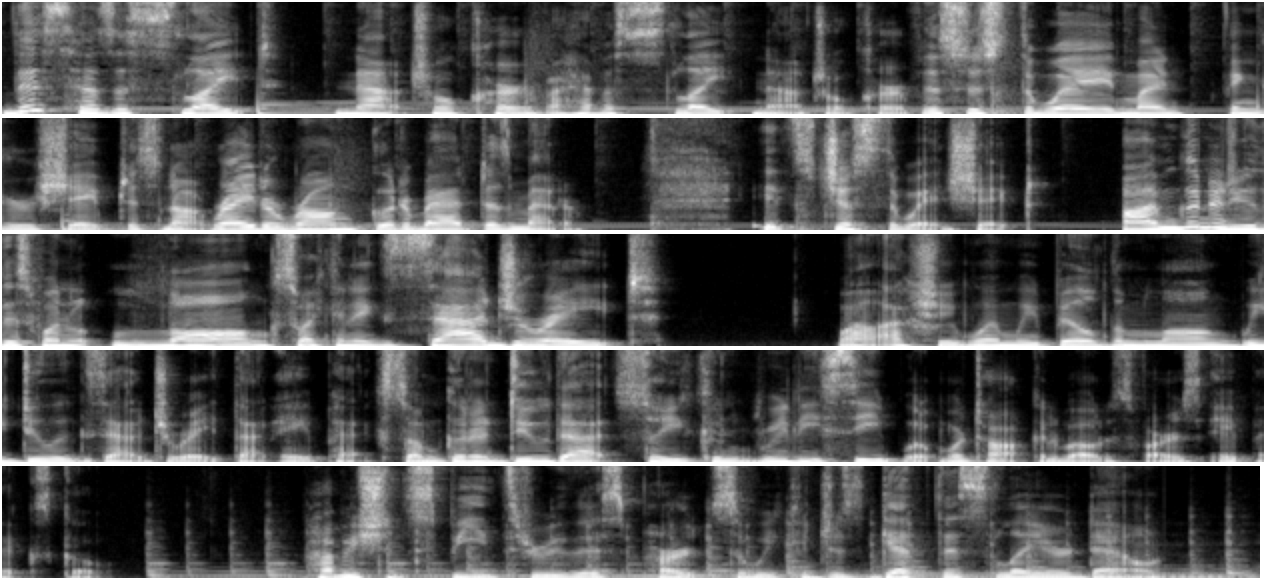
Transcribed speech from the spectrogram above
this has a slight natural curve. I have a slight natural curve. This is the way my finger is shaped. It's not right or wrong, good or bad, doesn't matter. It's just the way it's shaped. I'm to do this one long so I can exaggerate. Well, actually, when we build them long, we do exaggerate that apex. So I'm to do that so you can really see what we're talking about as far as apex go. Probably should speed through this part so we can just get this layer down.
